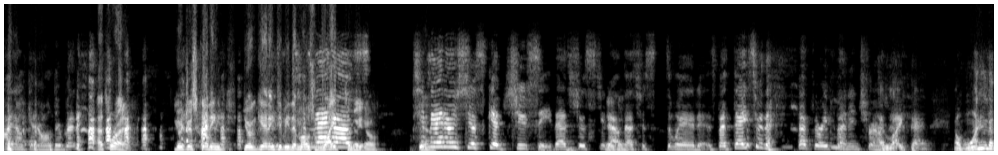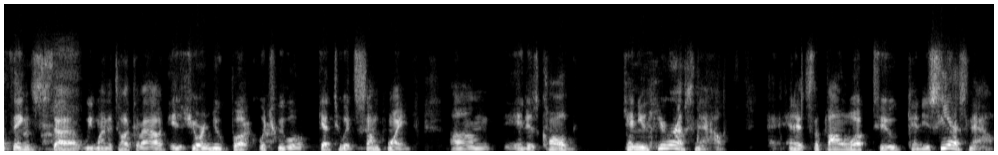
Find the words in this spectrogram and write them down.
I don't get older, but That's right. You're just getting you're getting to be the most ripe Tomatoes. tomato. Yeah. tomatoes just get juicy. That's just you know go. that's just the way it is. But thanks for that, that very fun intro. I like that. Now, one of the things uh, we want to talk about is your new book, which we will get to at some point. Um, it is called Can You Hear Us Now? And it's the follow up to Can You See Us Now?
